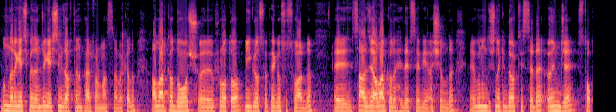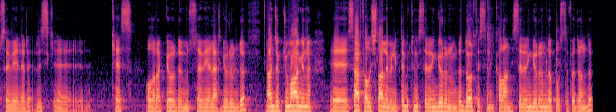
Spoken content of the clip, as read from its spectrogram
Bunlara geçmeden önce geçtiğimiz haftanın performansına bakalım. Alarko, Doğuş, e, Froto, Migros ve Pegasus vardı. Ee, Sadece Alarko'da hedef seviye aşıldı. Bunun dışındaki 4 hissede önce stop seviyeleri, risk e, kes olarak gördüğümüz seviyeler görüldü. Ancak Cuma günü e, sert alışlarla birlikte bütün hisselerin görünümü de 4 hissenin kalan hisselerin görünümü de pozitife döndü.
